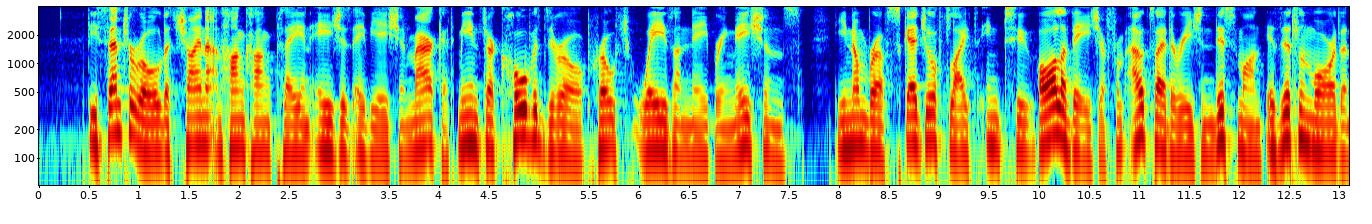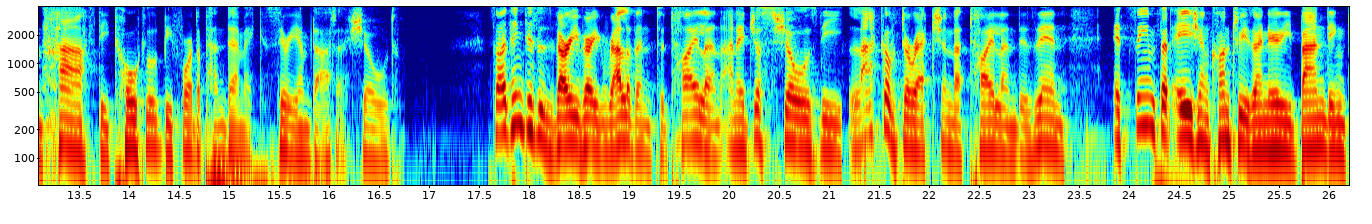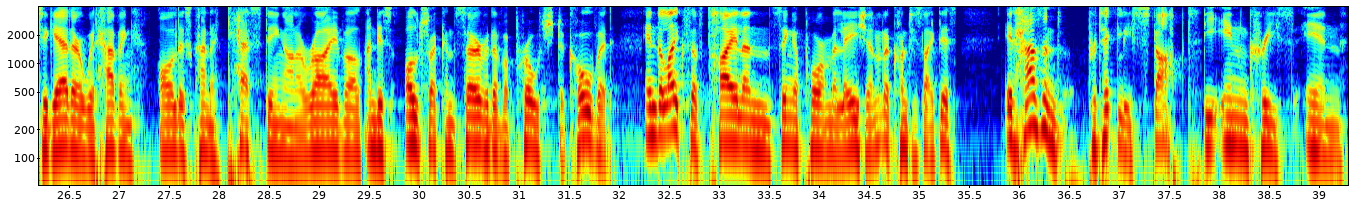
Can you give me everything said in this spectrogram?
The central role that China and Hong Kong play in Asia's aviation market means their COVID zero approach weighs on neighbouring nations. The number of scheduled flights into all of Asia from outside the region this month is little more than half the total before the pandemic, Cirium data showed. So I think this is very, very relevant to Thailand, and it just shows the lack of direction that Thailand is in. It seems that Asian countries are nearly banding together with having all this kind of testing on arrival and this ultra conservative approach to COVID. In the likes of Thailand, Singapore, Malaysia, and other countries like this, it hasn't particularly stopped the increase in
